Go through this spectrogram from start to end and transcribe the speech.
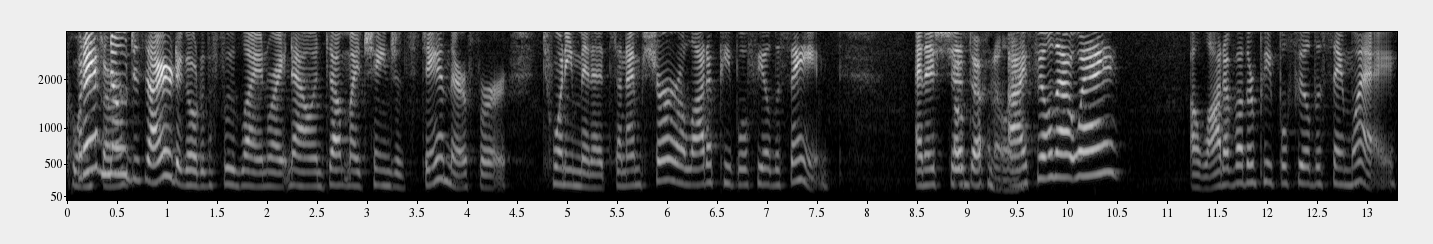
Coin but I have Star. no desire to go to the Food Lion right now and dump my change and stand there for 20 minutes. And I'm sure a lot of people feel the same. And it's oh, just, oh, definitely. I feel that way. A lot of other people feel the same way.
